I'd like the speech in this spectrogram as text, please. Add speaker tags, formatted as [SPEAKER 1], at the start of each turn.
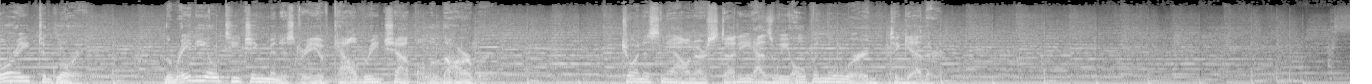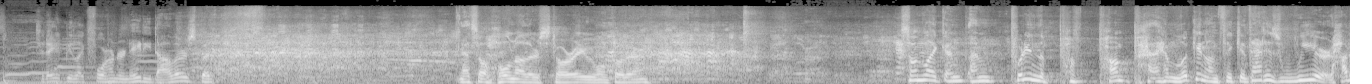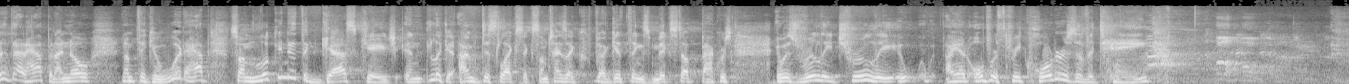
[SPEAKER 1] Glory to Glory, the radio teaching ministry of Calvary Chapel of the Harbor. Join us now in our study as we open the Word together.
[SPEAKER 2] Today it'd be like $480, but that's a whole nother story. We won't go there. So I'm like, I'm, I'm putting the pump, I'm looking, I'm thinking, that is weird. How did that happen? I know, and I'm thinking, what happened? So I'm looking at the gas gauge, and look, I'm dyslexic. Sometimes I, I, get things mixed up backwards. It was really, truly, it, I had over three quarters of a tank.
